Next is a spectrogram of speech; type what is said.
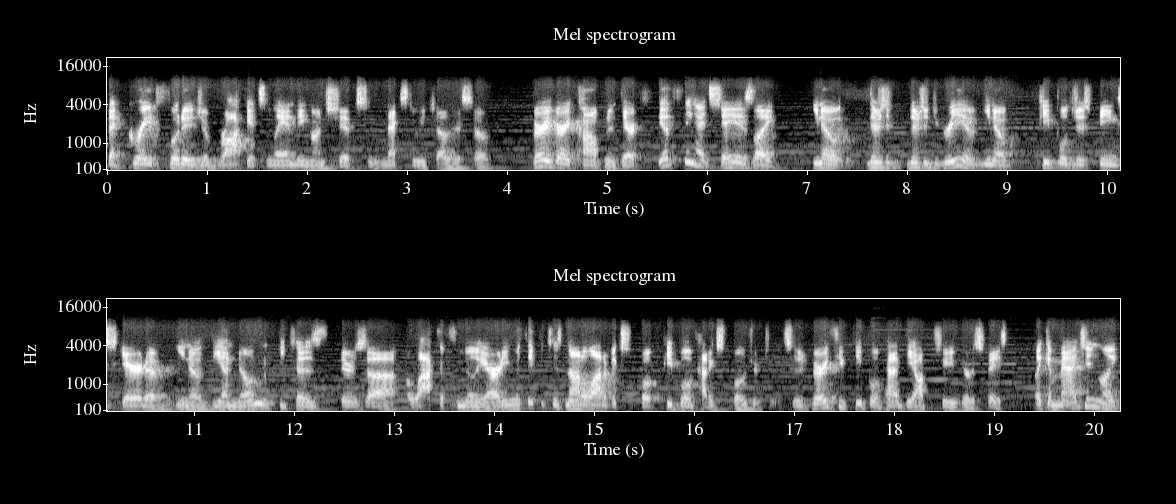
that great footage of rockets landing on ships and next to each other. So very, very confident there. The other thing I'd say is like, you know, there's a, there's a degree of, you know, people just being scared of, you know, the unknown because there's a, a lack of familiarity with it because not a lot of expo- people have had exposure to it. So there's very few people have had the opportunity to go to space. Like imagine like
